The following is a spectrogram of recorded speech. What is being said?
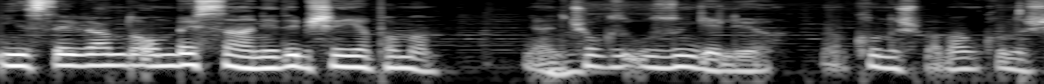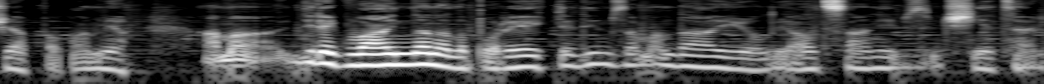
Instagram'da 15 saniyede bir şey yapamam. Yani çok uzun geliyor. Konuş babam konuş yap babam yap. Ama direkt Vine'dan alıp oraya eklediğim zaman daha iyi oluyor. 6 saniye bizim için yeterli.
